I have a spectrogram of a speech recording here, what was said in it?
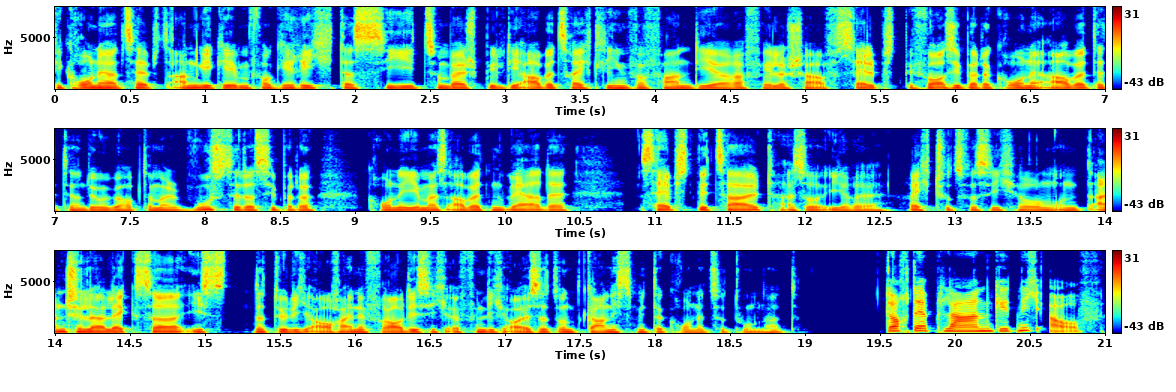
Die Krone hat selbst angegeben vor Gericht, dass sie zum Beispiel die arbeitsrechtlichen Verfahren, die ja Raffaella Scharf selbst, bevor sie bei der Krone arbeitete und überhaupt einmal wusste, dass sie bei der Krone jemals arbeiten werde, selbst bezahlt, also ihre Rechtsschutzversicherung. Und Angela Alexa ist natürlich auch eine Frau, die sich öffentlich äußert und gar nichts mit der Krone zu tun hat. Doch der Plan geht nicht auf.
